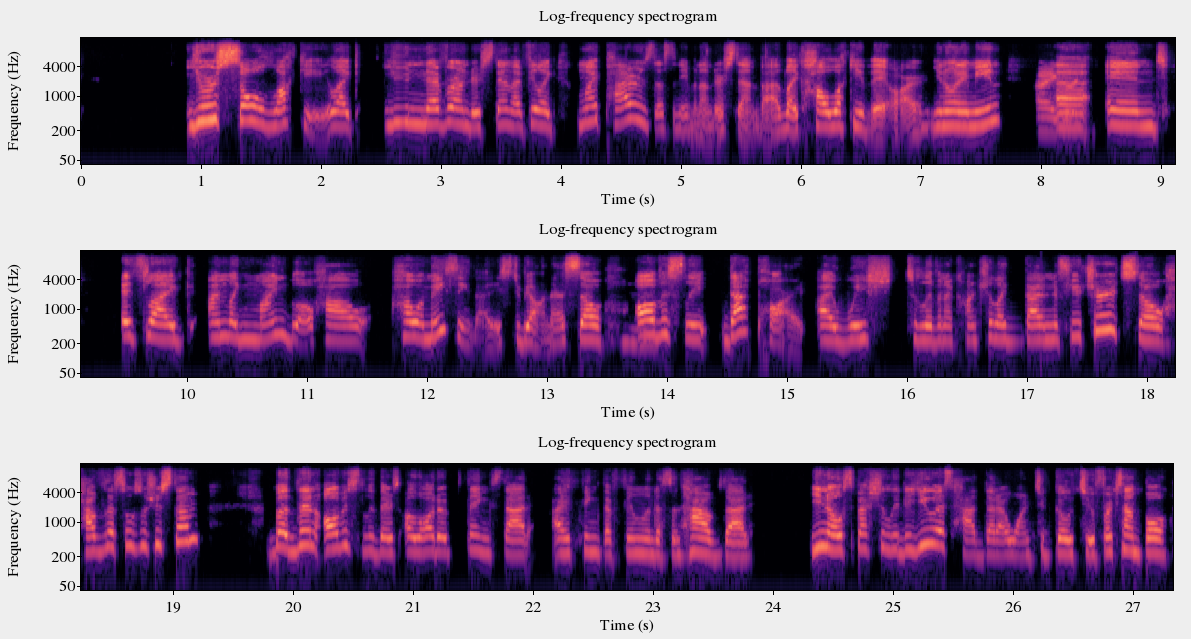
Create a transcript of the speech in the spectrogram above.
you're so lucky like you never understand i feel like my parents doesn't even understand that like how lucky they are you know what i mean I agree. Uh, and it's like i'm like mind blow how how amazing that is to be honest so mm-hmm. obviously that part i wish to live in a country like that in the future so have that social system but then obviously there's a lot of things that i think that finland doesn't have that you know especially the us had that i want to go to for example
